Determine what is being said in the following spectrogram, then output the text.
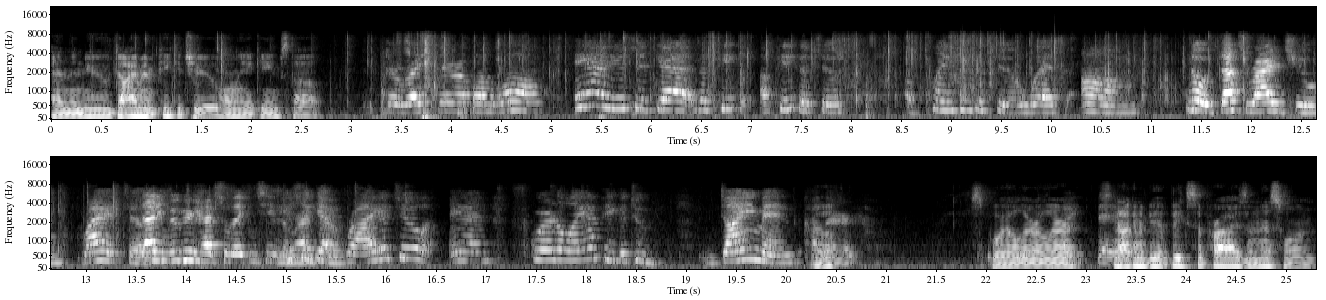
and the new Diamond Pikachu, only at GameStop. They're right there up on the wall. And you should get the Pika- a Pikachu, a plain Pikachu with um No, that's Raichu. Raichu. Daddy, move your head so they can see the you should Raichu. get Raichu and Squirtle and Pikachu diamond color. Spoiler alert. Right It's not going to be a big surprise in this one.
